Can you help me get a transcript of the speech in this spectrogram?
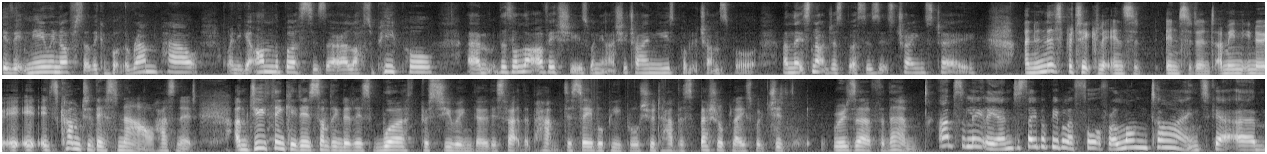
Is it near enough so they can put the ramp out? When you get on the bus, is there a lot of people? Um, there's a lot of issues when you actually try and use public transport. And it's not just buses, it's trains too. And in this particular inc incident, I mean, you know, it, it's come to this now, hasn't it? Um, do you think it is something that is worth pursuing, though, this fact that perhaps disabled people should have a special place which is reserved for them? Absolutely, and disabled people have fought for a long time to get um,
